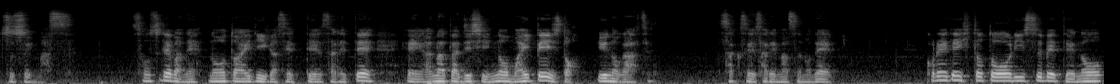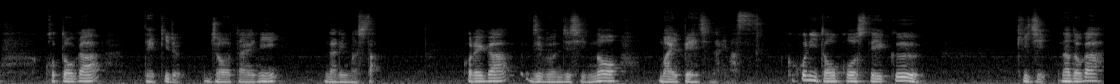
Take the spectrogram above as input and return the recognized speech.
進みます。そうすればね、ノート ID が設定されて、えー、あなた自身のマイページというのが作成されますので、これで一通りすべてのことができる状態になりました。これが自分自身のマイページになります。ここに投稿していく記事などが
